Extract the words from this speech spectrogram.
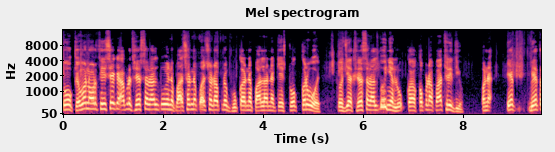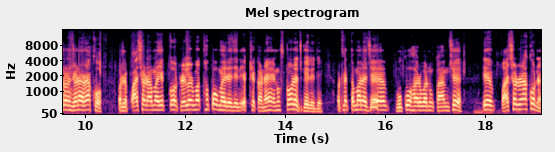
તો કહેવાનો અર્થ એ છે કે આપણે થ્રેસર હાલતું હોય ને પાછળ ને પાછળ આપણે ભૂકાને, પાલાને કે સ્ટોક કરવો હોય, તો જ્યાં થ્રેસર હાલતું હોય ત્યાં કપડાં પાથરી દો અને એક, બે, ત્રણ જણા રાખો, એટલે પાછળ આમાં એક ટ્રેલરમાં થપ્પો મારી જાય ને એક ઠેકાણે એનું સ્ટોરેજ કરી જાય એટલે તમારે જે ભૂકો હારવાનું કામ છે એ પાછળ રાખો ને,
